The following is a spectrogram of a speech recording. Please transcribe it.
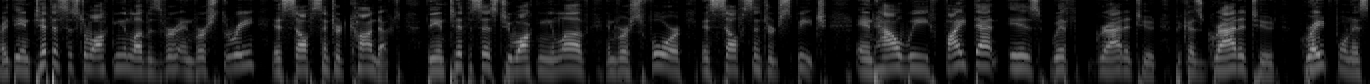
Right? The antithesis to walking in love is ver- in verse 3 is self-centered conduct. The antithesis to walking in love in verse 4 is self-centered speech. And how we fight that is with gratitude because gratitude, gratefulness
